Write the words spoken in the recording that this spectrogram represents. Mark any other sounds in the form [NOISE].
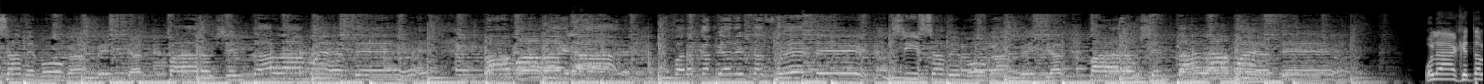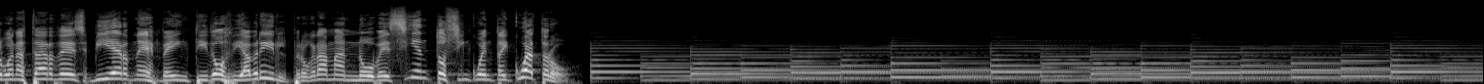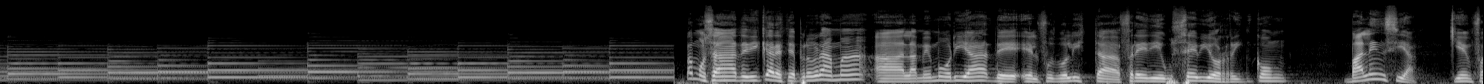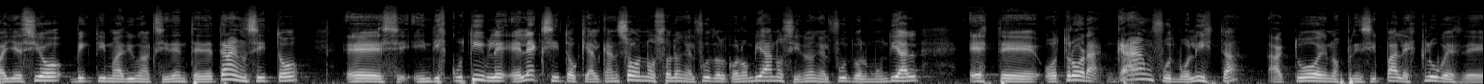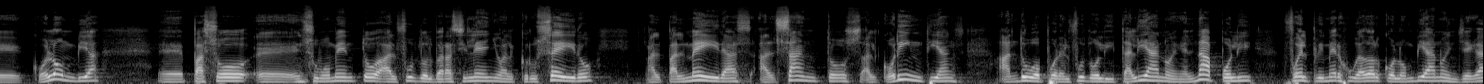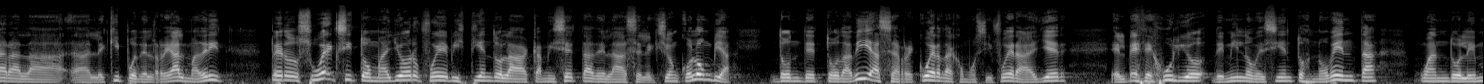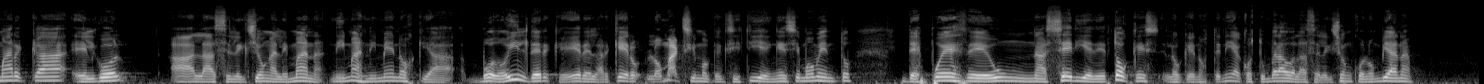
Sabemos gambetear para ausentar la muerte. Vamos a bailar para cambiar esta suerte. Si sabemos gambetear para ausentar la muerte. Hola, ¿qué tal? Buenas tardes. Viernes 22 de abril, programa 954. Vamos a dedicar este programa a la memoria del futbolista Freddy Eusebio Rincón Valencia, quien falleció víctima de un accidente de tránsito. Es indiscutible el éxito que alcanzó no solo en el fútbol colombiano, sino en el fútbol mundial. Este otrora gran futbolista actuó en los principales clubes de Colombia, eh, pasó eh, en su momento al fútbol brasileño, al Cruzeiro, al Palmeiras, al Santos, al Corinthians, anduvo por el fútbol italiano en el Napoli, fue el primer jugador colombiano en llegar al equipo del Real Madrid, pero su éxito mayor fue vistiendo la camiseta de la selección Colombia, donde todavía se recuerda como si fuera ayer el mes de julio de 1990, cuando le marca el gol a la selección alemana, ni más ni menos que a Bodo Hilder, que era el arquero, lo máximo que existía en ese momento, después de una serie de toques, lo que nos tenía acostumbrado a la selección colombiana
